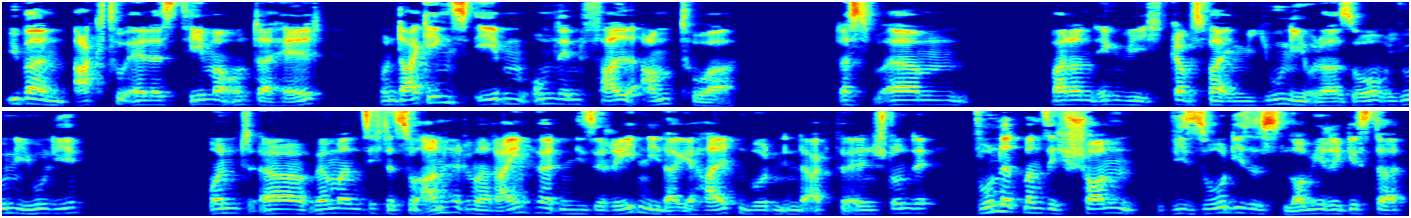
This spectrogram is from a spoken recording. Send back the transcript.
über ein aktuelles Thema unterhält. Und da ging es eben um den Fall Amtor. Das ähm, war dann irgendwie, ich glaube, es war im Juni oder so, Juni, Juli. Und äh, wenn man sich das so anhört, wenn man reinhört in diese Reden, die da gehalten wurden in der aktuellen Stunde, wundert man sich schon, wieso dieses Lobbyregister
